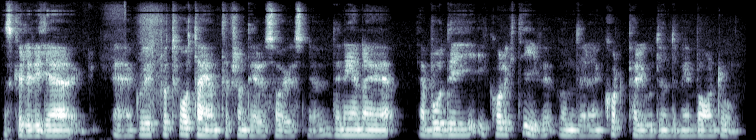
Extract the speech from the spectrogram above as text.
Jag skulle vilja eh, gå ut på två tangenter från det du sa just nu. Den ena är, jag bodde i, i kollektiv under en kort period under min barndom.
